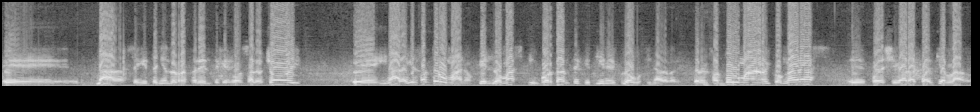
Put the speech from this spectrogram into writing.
Eh, nada, seguir teniendo el referente que es Gonzalo Choi. Eh, y nada, y el factor humano, que es lo más importante que tiene el Club Agustín Álvarez. Pero el factor humano y con ganas eh, podés llegar a cualquier lado.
